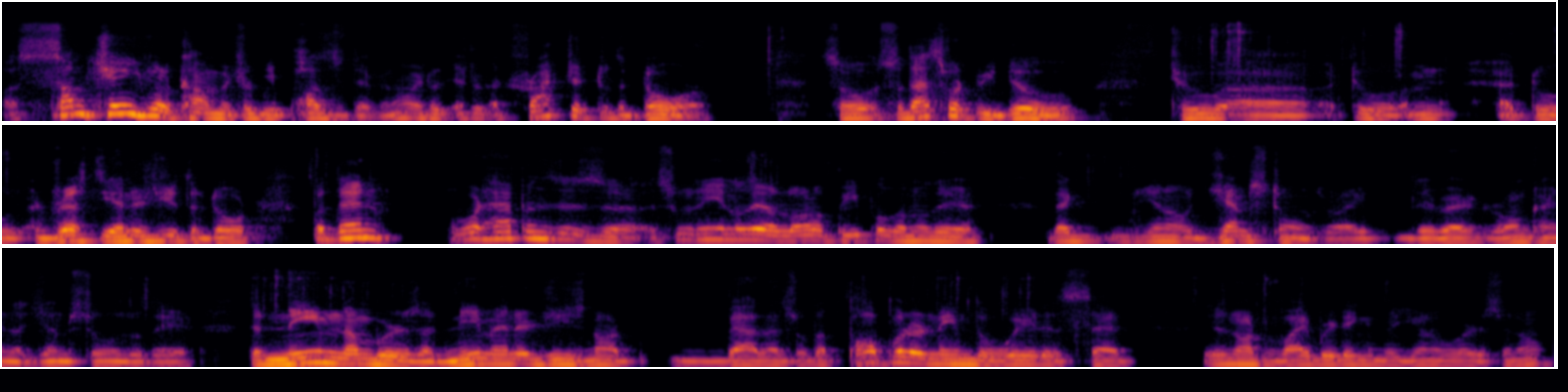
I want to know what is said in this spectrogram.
uh, some change will come, which will be positive. You know, it'll, it'll attract it to the door. So, so that's what we do to uh, to uh, to address the energy at the door. But then what happens is, uh, Susan, you know, there are a lot of people. You know, they're like you know gemstones, right? They wear wrong kind of gemstones, or they the name numbers or name energy is not balanced, or the popular name, the way it is said, is not vibrating in the universe. You know,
